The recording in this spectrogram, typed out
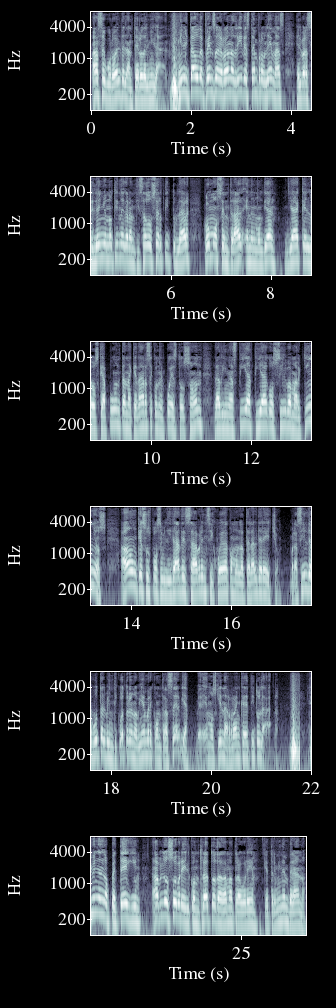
aseguró el delantero del Milán. Militao, defensa de Real Madrid, está en problemas. El brasileño no tiene garantizado ser titular como central en el Mundial, ya que los que apuntan a quedarse con el puesto son la dinastía Thiago Silva Marquinhos, aunque sus posibilidades se abren si juega como lateral derecho. Brasil debuta el 24 de noviembre contra Serbia. Veremos quién arranca de titular. Julian Lopetegui habló sobre el contrato de Adama Traoré, que termina en verano.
